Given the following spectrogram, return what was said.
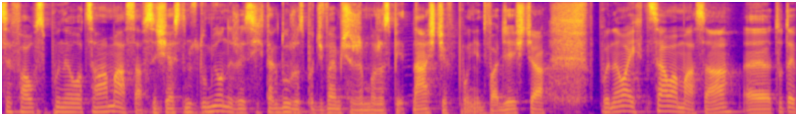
CV spłynęło cała masa. W sensie ja jestem zdumiony, że jest ich tak dużo. Spodziewałem się, że może z 15 wpłynie 20. Wpłynęła ich cała masa. E, tutaj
